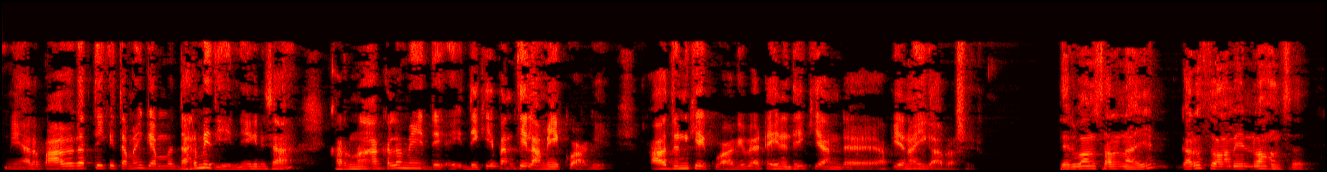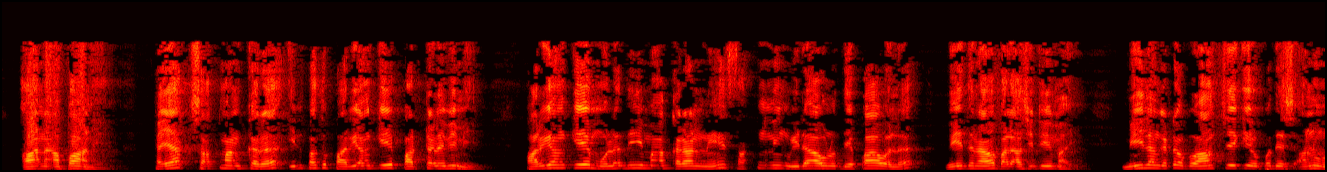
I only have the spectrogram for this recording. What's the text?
මේ අර පාගගත්ත එකේ තමයි ගැම්ම ධර්මයේ තියෙන්නේ. ඒක නිසා කරුණාකර මේ දෙකේ පන්ති ළමෙක් වාගේ ආධුනිකයෙක් වාගේ වැටෙන දේ කියන්න අපි යනවා ඊගා ප්‍රශ්නෙට. දරුවන් සරණයි ගරු ස්වාමීන් වහන්සේ ආනාපානය. පැයක් සක්මන් කර ඉන්පසු පරියංගයේ පట్టල වෙමි. පරියංකයේ මුලදී මා කරන්නේ සක්මනින් විඩා වුණු දෙපා වල වේදනාව බලා සිටීමයි. මීළඟට ඔබ වහන්සේගේ උපදේශ අනුව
